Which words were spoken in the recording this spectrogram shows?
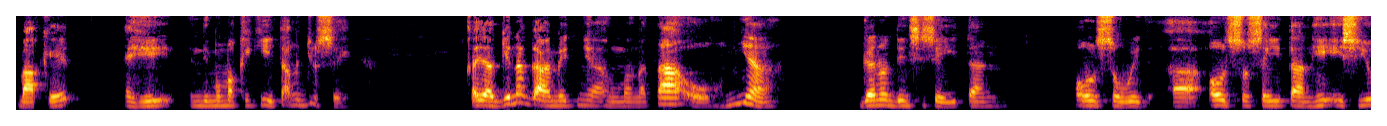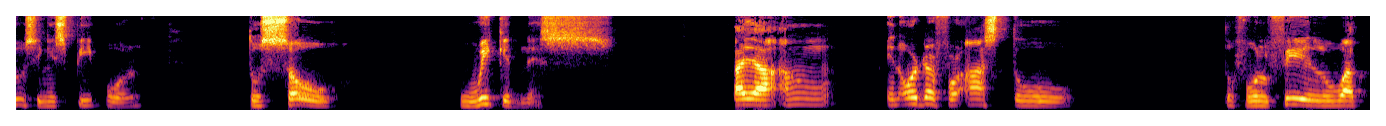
Bakit? Eh, hindi mo makikita ang Diyos eh. Kaya ginagamit niya ang mga tao niya. Ganon din si Satan. Also with uh, also Satan, he is using his people to sow wickedness. Kaya ang in order for us to to fulfill what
